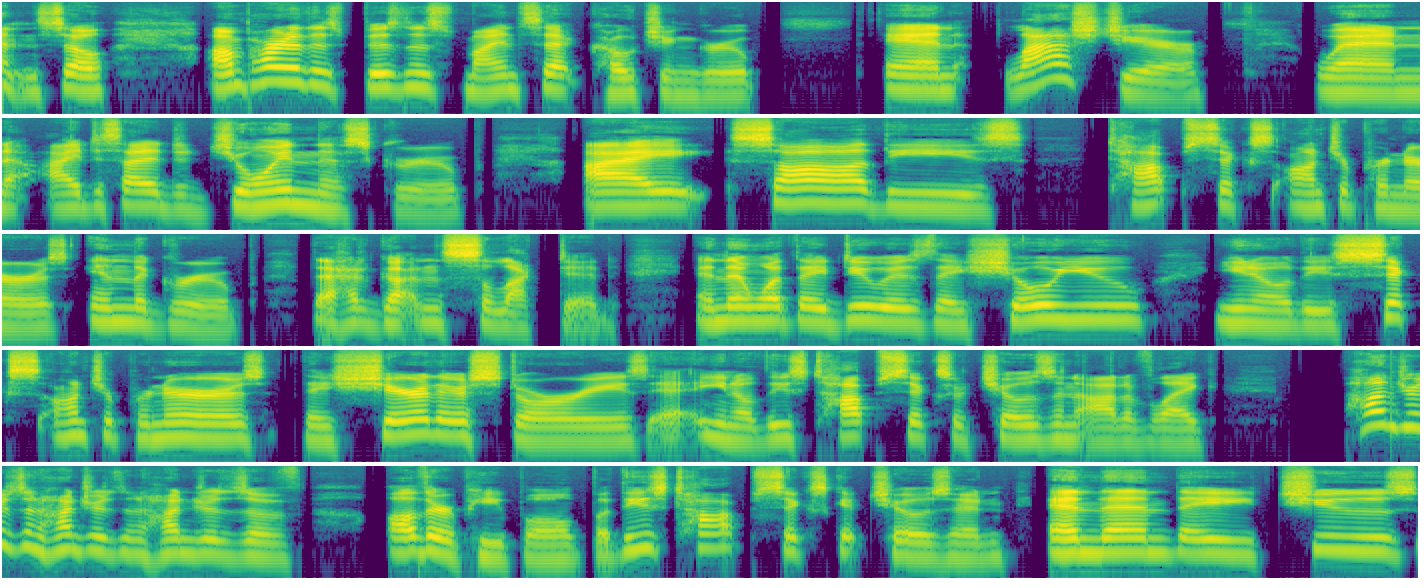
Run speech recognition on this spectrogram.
And so I'm part of this business mindset coaching group. And last year, when I decided to join this group, I saw these top six entrepreneurs in the group that had gotten selected. And then what they do is they show you, you know, these six entrepreneurs, they share their stories. Eh, you know, these top six are chosen out of like hundreds and hundreds and hundreds of other people, but these top six get chosen. And then they choose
